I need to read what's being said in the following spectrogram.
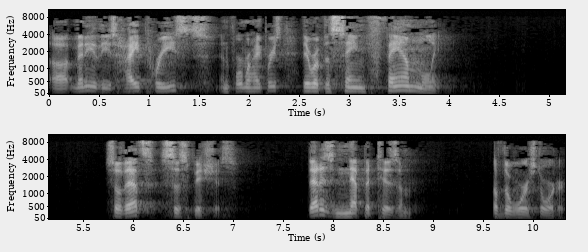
uh, many of these high priests and former high priests, they were of the same family. So that's suspicious. That is nepotism of the worst order.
